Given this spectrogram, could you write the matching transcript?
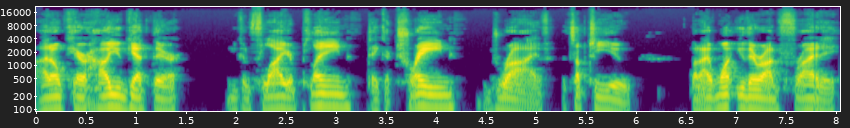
I don't care how you get there. You can fly your plane, take a train, drive. It's up to you. But I want you there on Friday.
